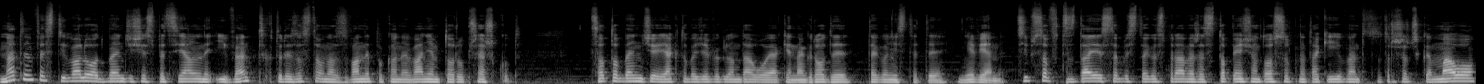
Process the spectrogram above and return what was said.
Na tym festiwalu odbędzie się specjalny event, który został nazwany pokonywaniem toru przeszkód. Co to będzie, jak to będzie wyglądało, jakie nagrody, tego niestety nie wiemy. Chipsoft zdaje sobie z tego sprawę, że 150 osób na taki event to troszeczkę mało.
